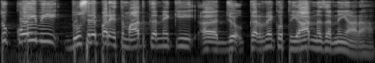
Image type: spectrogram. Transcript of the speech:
तो कोई भी दूसरे पर एतमाद करने की जो करने को तैयार नज़र नहीं आ रहा।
